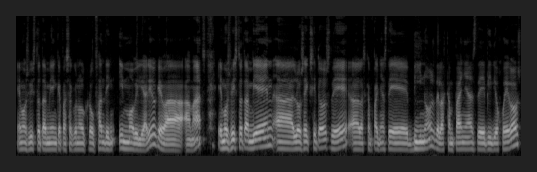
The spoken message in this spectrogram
Hemos visto también qué pasa con el crowdfunding inmobiliario, que va a más. Hemos visto también uh, los éxitos de uh, las campañas de vinos, de las campañas de videojuegos.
